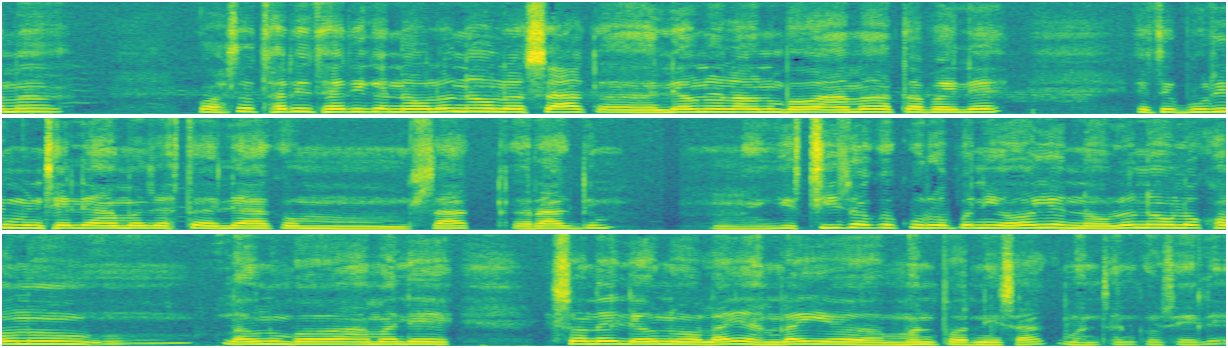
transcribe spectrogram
आमा कस्तो थरी थरीको नौलो नौलो साग ल्याउनु लाउनु भयो आमा तपाईँले यो चाहिँ बुढी मान्छेले आमा जस्तो ल्याएको साग राखिदिउँ। यो चिजको कुरो पनि हो यो नौलो नौलो खुवाउनु लाउनु भयो आमाले सधैँ ल्याउनु होला है हामीलाई यो मनपर्ने साग भन्छन् कसैले।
